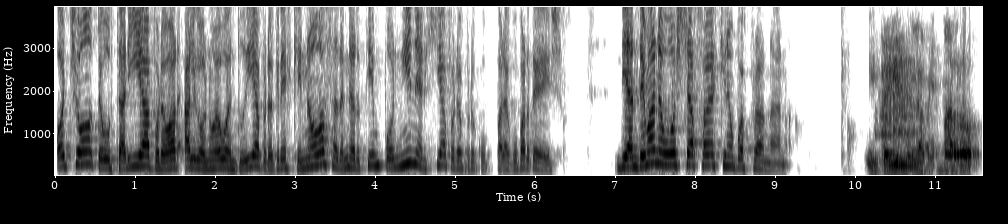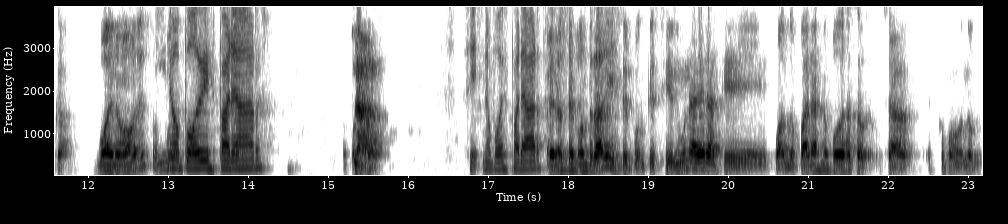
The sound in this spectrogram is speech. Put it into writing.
Ocho, te gustaría probar algo nuevo en tu día, pero crees que no vas a tener tiempo ni energía para, para ocuparte de ello. De antemano vos ya sabes que no puedes probar nada nuevo. Y seguís en la misma rosca. Bueno, eso Y puede- no podés parar. Claro. Sí, no podés parar. Pero se contradice, porque si en una era que cuando parás no podés hacer, o sea, es como, no,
